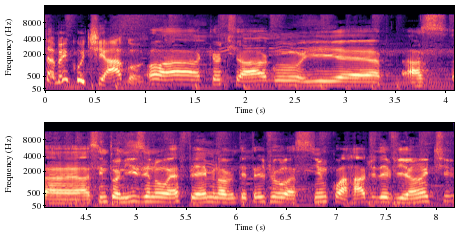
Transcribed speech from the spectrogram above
Também com o Thiago. Olá, aqui é o Thiago e é, a, a, a sintonize no FM 93,5, a Rádio Deviante,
